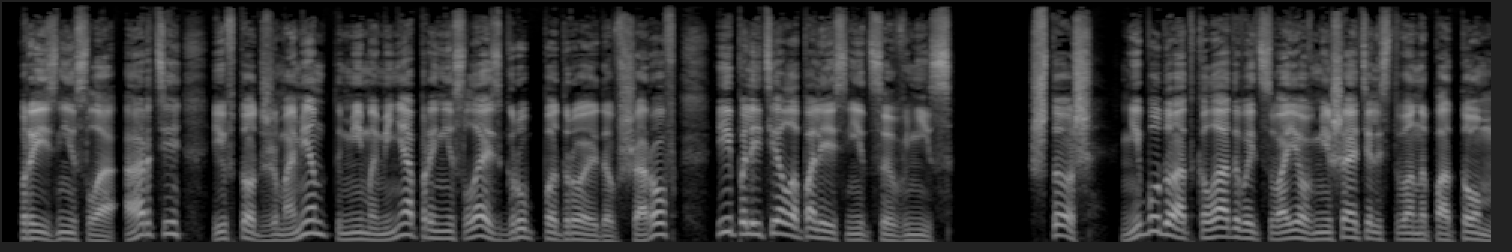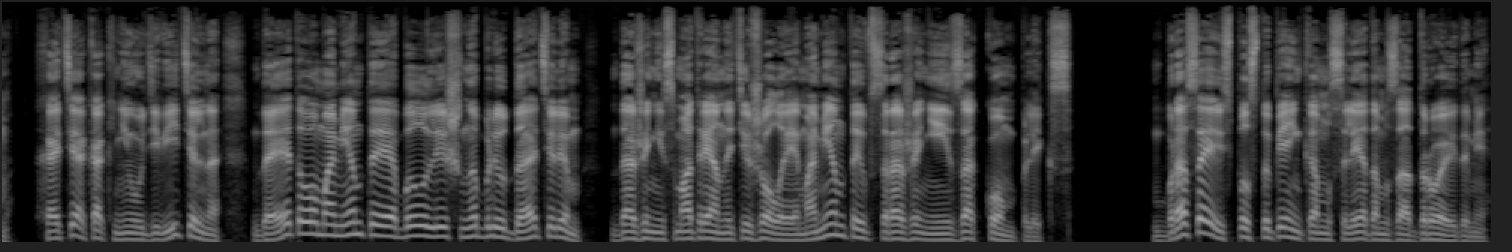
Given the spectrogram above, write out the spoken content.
— произнесла Арти, и в тот же момент мимо меня пронеслась группа дроидов-шаров и полетела по лестнице вниз. Что ж, не буду откладывать свое вмешательство на потом, хотя, как ни удивительно, до этого момента я был лишь наблюдателем, даже несмотря на тяжелые моменты в сражении за комплекс. Бросаюсь по ступенькам следом за дроидами,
